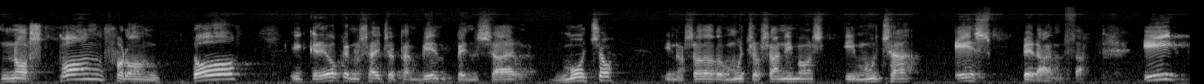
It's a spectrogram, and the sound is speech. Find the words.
nos confrontó y creo que nos ha hecho también pensar mucho y nos ha dado muchos ánimos y mucha esperanza. Y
